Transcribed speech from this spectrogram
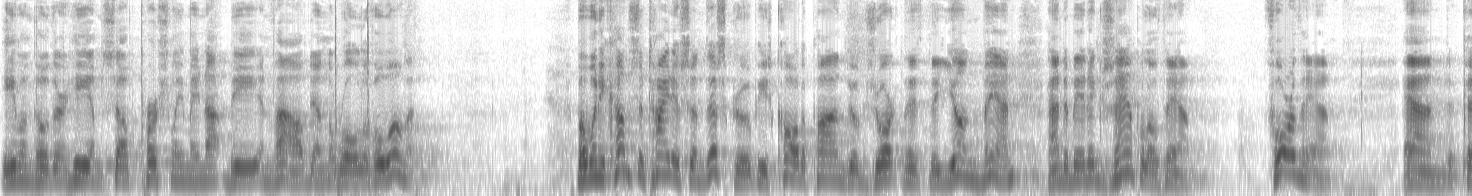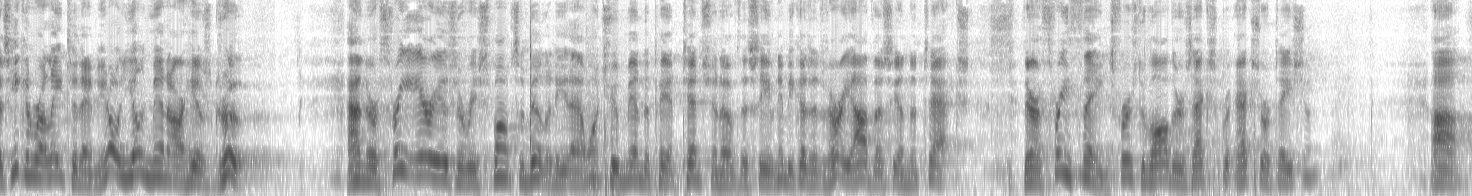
even though he himself personally may not be involved in the role of a woman. But when he comes to Titus in this group, he's called upon to exhort the, the young men and to be an example of them, for them. And because he can relate to them. You know, young men are his group. And there are three areas of responsibility that I want you men to pay attention of this evening because it's very obvious in the text. There are three things. First of all, there's exhortation. Uh,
